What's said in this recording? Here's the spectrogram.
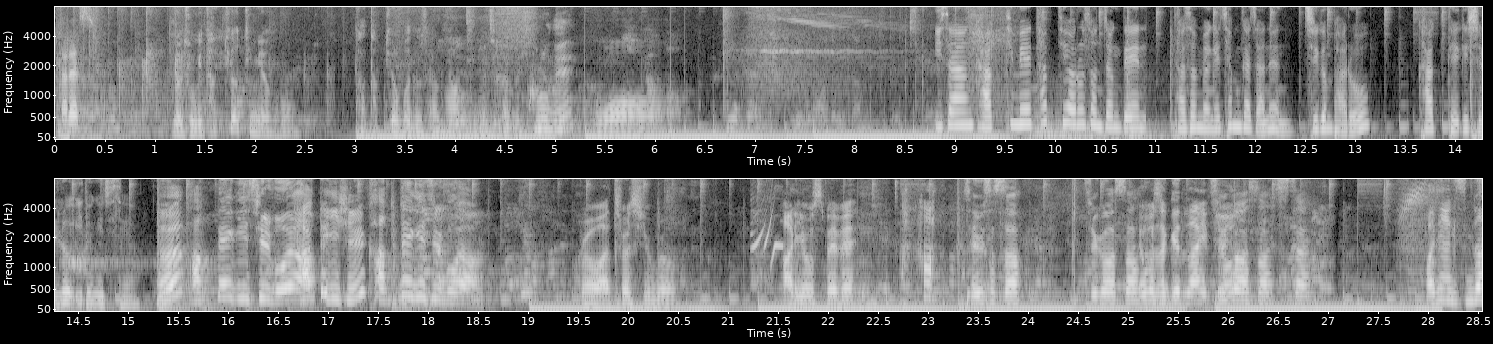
잘했어. 야 저기 top tier 팀이야 그럼. 다 top tier 받은 사람 다. 그러네? 이상 각 팀의 top tier로 선정된 다섯 명의 참가자는 지금 바로 각 대기실로 이동해 주세요. 어? 각 대기실 뭐야? 각 대기실? 각 대기실 뭐야? Bro, I trust you, bro. Adios, baby. 재밌었어. 즐거웠어. It was a good life, yo. 즐거웠어 진짜. 파이팅하겠습니다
